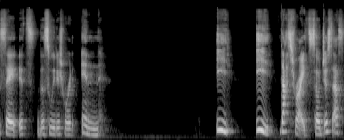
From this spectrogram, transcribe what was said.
say it's the Swedish word in? I, i, that's right. So just as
